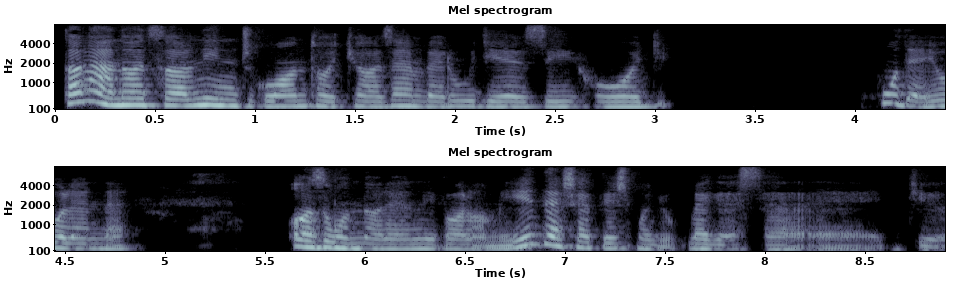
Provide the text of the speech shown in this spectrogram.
talán azzal nincs gond, hogyha az ember úgy érzi, hogy hú, de jó lenne azonnal enni valami édeset, és mondjuk megeszel egy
